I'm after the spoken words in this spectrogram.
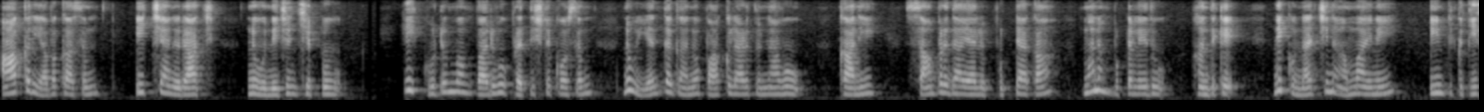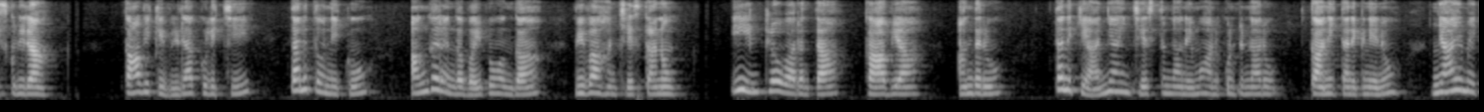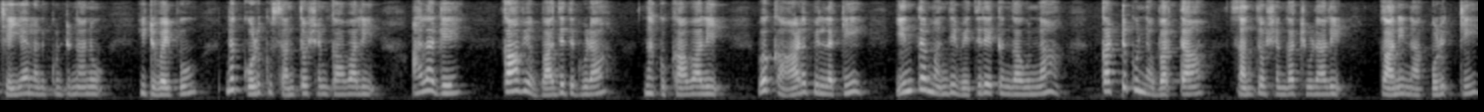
ఆఖరి అవకాశం ఇచ్చాను రాజ్ నువ్వు నిజం చెప్పు. ఈ కుటుంబం పరువు ప్రతిష్ట కోసం నువ్వు ఎంతగానో పాకులాడుతున్నావు. కానీ సాంప్రదాయాలు పుట్టాక మనం పుట్టలేదు. అందుకే నీకు నచ్చిన అమ్మాయిని ఇంటికి తీసుకునిరా. కావికి విడాకులిచ్చి తనతో నీకు అంగరంగ వైభవంగా వివాహం చేస్తాను. ఈ ఇంట్లో వారంతా కావ్య అందరూ తనకి అన్యాయం చేస్తున్నానేమో అనుకుంటున్నారు. కానీ తనకి నేను న్యాయమే చెయ్యాలనుకుంటున్నాను. ఇటువైపు నా కొడుకు సంతోషం కావాలి. అలాగే కావ్య బాధ్యత కూడా నాకు కావాలి. ఒక ఆడపిల్లకి ఇంతమంది వ్యతిరేకంగా ఉన్నా కట్టుకున్న భర్త సంతోషంగా చూడాలి. కానీ నా కొడుక్కి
